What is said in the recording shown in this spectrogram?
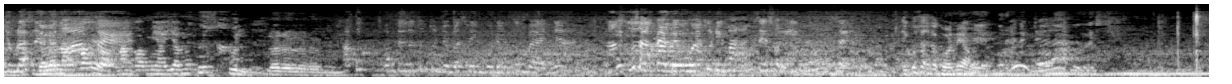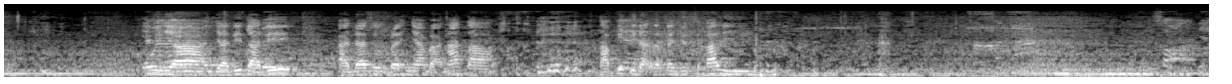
17 ribu Jalan apa ya? Mangkok mie ayam itu full. Loro loro. aku waktu itu tuh 17 ribu dan itu banyak itu sampai BU itu di Maam sesok itu se Iku sak segone ya. Ada. Oh iya, jadi tadi ada surprise-nya Mbak Nata. Tapi tidak terkejut sekali. soalnya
